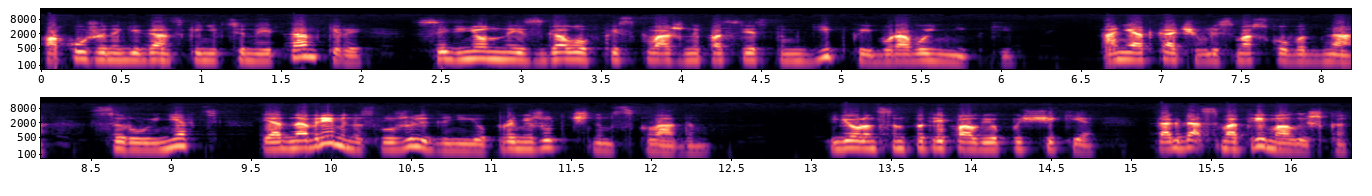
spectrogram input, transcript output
похожие на гигантские нефтяные танкеры, соединенные с головкой скважины посредством гибкой буровой нитки. Они откачивали с морского дна сырую нефть и одновременно служили для нее промежуточным складом. Йорансон потрепал ее по щеке. Тогда смотри, малышка,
